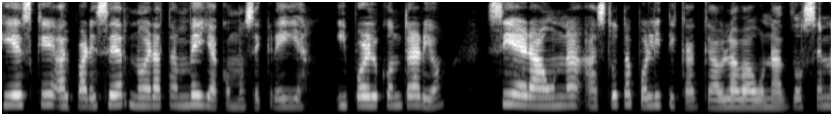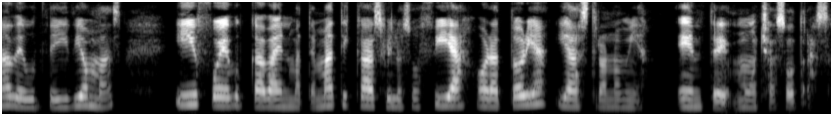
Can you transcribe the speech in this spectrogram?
y es que al parecer no era tan bella como se creía, y por el contrario, sí era una astuta política que hablaba una docena de, idiomas y fue educada en matemáticas, filosofía, oratoria y astronomía, entre muchas otras.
